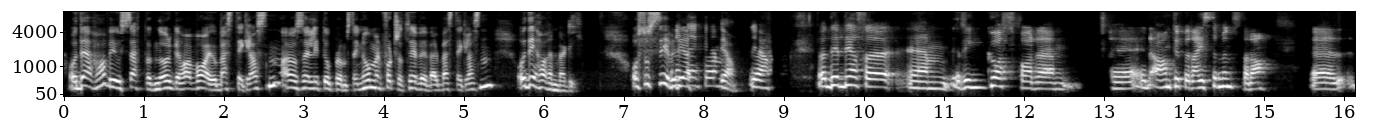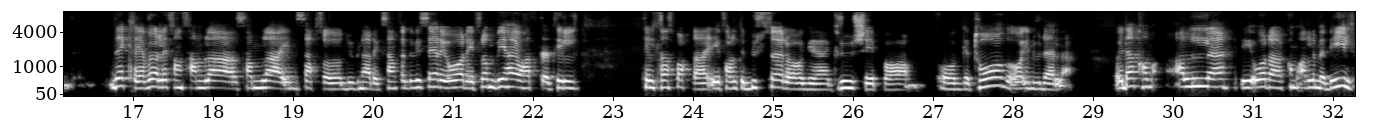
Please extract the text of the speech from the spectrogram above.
Og der har vi jo sett at Norge var jo best i klassen, altså litt oppblomstring nå, men fortsatt er vi vel best i klassen, og det har en verdi. Og så ser vi det at ja. Det, det som um, rigger oss for um, en annen type reisemønster, da. Uh, det krever jo litt sånn samla innsats og dugnad. For vi ser i år i Flåm, vi har jo hatt til, til i forhold til busser og cruiseskip og, og tog og individuelle. Og i dag kom alle, i år kom alle med bil.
